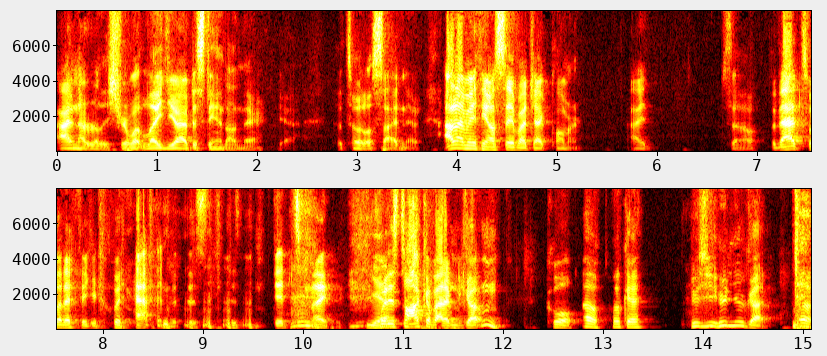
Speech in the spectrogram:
I'm not really sure what leg you have to stand on there Yeah. a total side note. I don't have anything else to say about Jack Plummer. I so, but that's what I figured would happen with this, this bit tonight. Yeah. We just talk about him You go, mm, cool. Oh, okay. Who's you? Who do you got? Oh,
